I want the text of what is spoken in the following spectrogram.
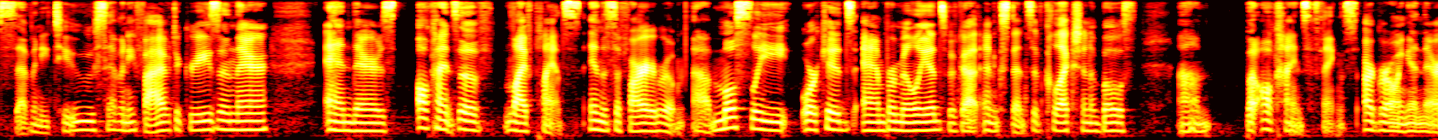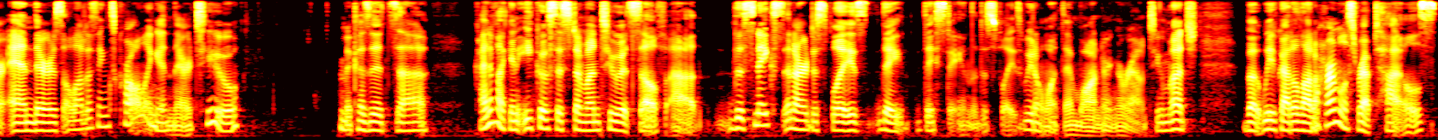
72, 75 degrees in there. And there's all kinds of live plants in the safari room, uh, mostly orchids and bromeliads. We've got an extensive collection of both, um, but all kinds of things are growing in there. And there's a lot of things crawling in there too, because it's uh, kind of like an ecosystem unto itself. Uh, the snakes in our displays, they, they stay in the displays. We don't want them wandering around too much. But we've got a lot of harmless reptiles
